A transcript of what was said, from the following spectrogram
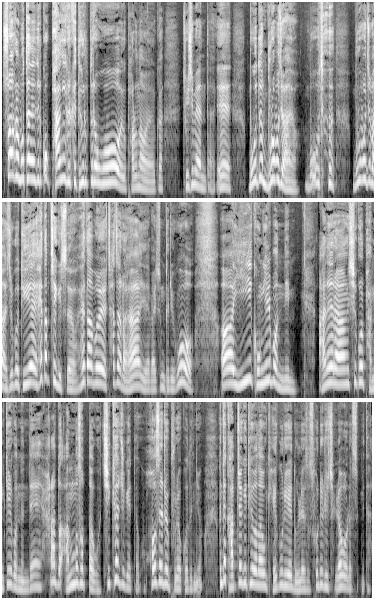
수학을 못하는 애들이 꼭 방이 그렇게 더럽더라고. 이거 바로 나와요. 그러니까 조심해야 한다. 예. 뭐든 물어보지 마요. 뭐든 물어보지 마시고 뒤에 해답책 있어요. 해답을 찾아라. 예, 말씀드리고. 아, 201번 님. 아내랑 시골 밤길 걷는데 하나도 안 무섭다고 지켜주겠다고 허세를 부렸거든요. 근데 갑자기 튀어나온 개구리에 놀래서 소리를 질러버렸습니다.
